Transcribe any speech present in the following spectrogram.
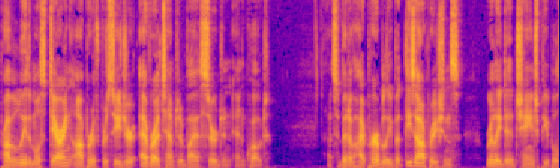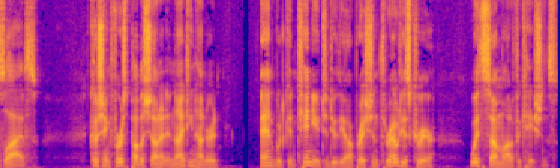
probably the most daring operative procedure ever attempted by a surgeon, end quote. That's a bit of hyperbole, but these operations really did change people's lives. Cushing first published on it in 1900 and would continue to do the operation throughout his career, with some modifications.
